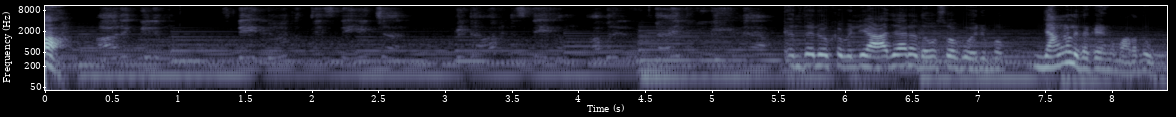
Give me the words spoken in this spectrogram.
ആ. എന്തെങ്കിലുമൊക്കെ വലിയ ആചാര ദിവസമൊക്കെ വരുമ്പം ഞങ്ങൾ ഇതൊക്കെ അങ്ങ് മറന്നുപോകും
